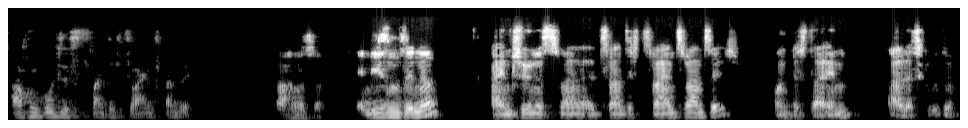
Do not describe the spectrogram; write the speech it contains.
Auch ein gutes 2022. Machen wir so. In diesem Sinne, ein schönes 2022 und bis dahin alles Gute.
